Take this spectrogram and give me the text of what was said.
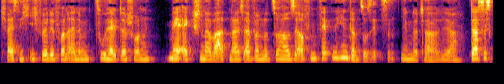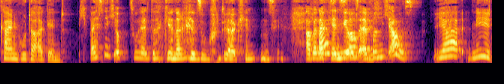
Ich weiß nicht, ich würde von einem Zuhälter schon mehr Action erwarten, als einfach nur zu Hause auf dem fetten Hintern zu sitzen. In der Tat, ja. Das ist kein guter Agent. Ich weiß nicht, ob Zuhälter generell so gute Agenten sind. Aber Ich da kennen wir uns auch einfach nicht. nicht aus. Ja, nee,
